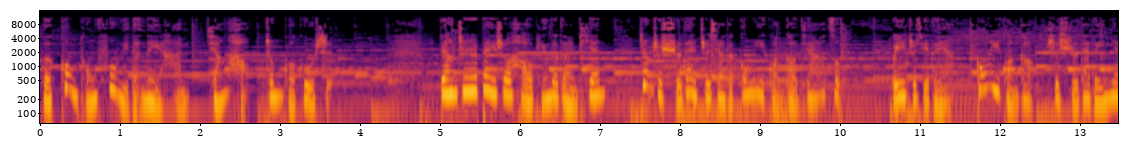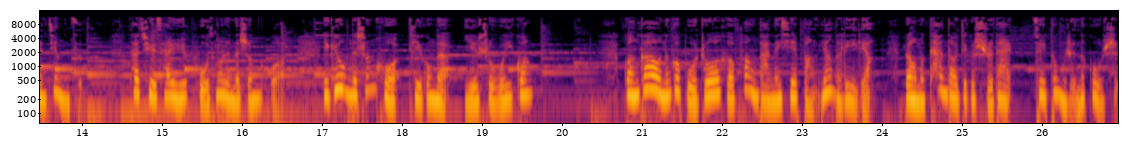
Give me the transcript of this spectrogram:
和共同富裕的内涵，讲好中国故事。两支备受好评的短片，正是时代之下的公益广告佳作。我一直觉得呀，公益广告是时代的一面镜子，它取材于普通人的生活，也给我们的生活提供了一束微光。广告能够捕捉和放大那些榜样的力量。让我们看到这个时代最动人的故事。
